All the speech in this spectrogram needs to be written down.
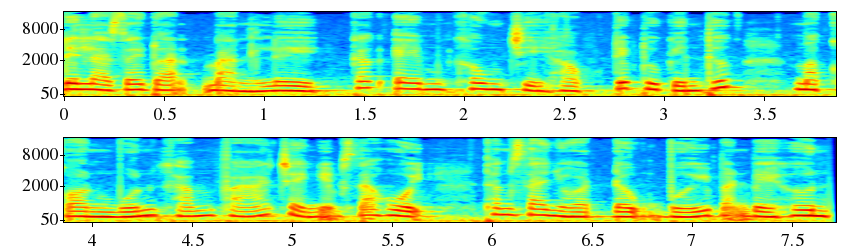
Đây là giai đoạn bản lề, các em không chỉ học tiếp thu kiến thức mà còn muốn khám phá trải nghiệm xã hội, tham gia nhiều hoạt động với bạn bè hơn.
